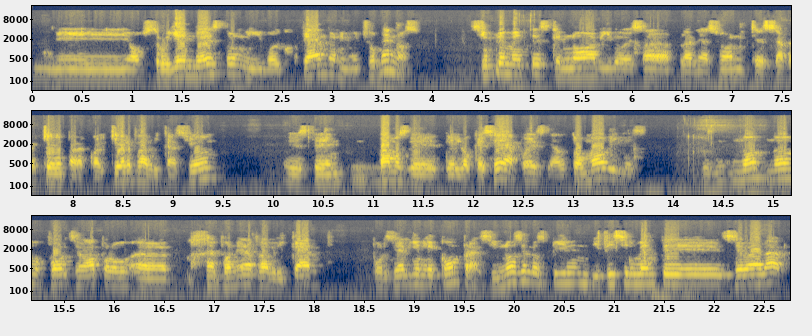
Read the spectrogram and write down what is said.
ni obstruyendo esto, ni boicoteando, ni mucho menos. Simplemente es que no ha habido esa planeación que se requiere para cualquier fabricación, este, vamos, de, de lo que sea, pues, de automóviles, pues no, no Ford se va a, poner a fabricar por si alguien le compra. Si no se los piden, difícilmente se va a dar.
